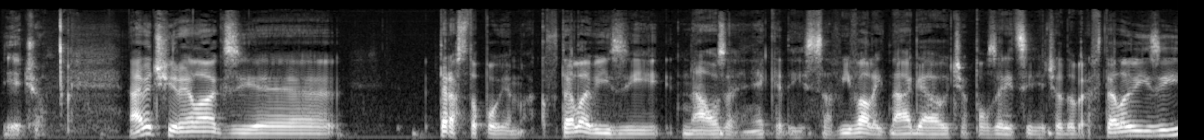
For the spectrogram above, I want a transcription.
je čo? Najväčší relax je teraz to poviem ako v televízii, naozaj niekedy sa vyvaliť na gauč a pozrieť si niečo dobré v televízii,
